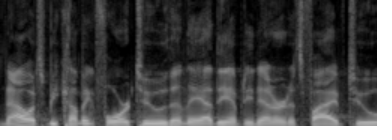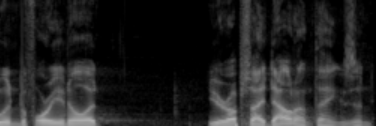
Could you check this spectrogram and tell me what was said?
Now it's becoming four two. Then they add the empty netter and it's five two, and before you know it, you're upside down on things. And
